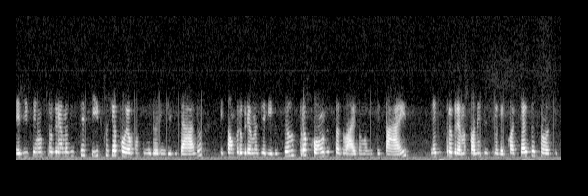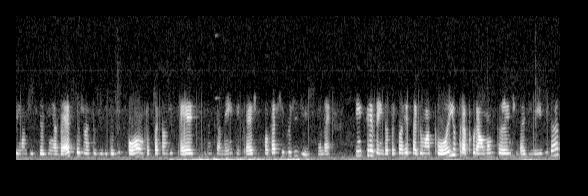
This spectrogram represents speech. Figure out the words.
Existem uns programas específicos de apoio ao consumidor endividado, que são programas geridos pelos PROCONs estaduais ou municipais. Nesses programas podem se inscrever quaisquer pessoas que tenham dívidas em aberto, sejam essas dívidas de compra, cartão de crédito, financiamento, empréstimo, qualquer tipo de dívida, né? Se inscrevendo, a pessoa recebe um apoio para apurar o montante da dívida,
